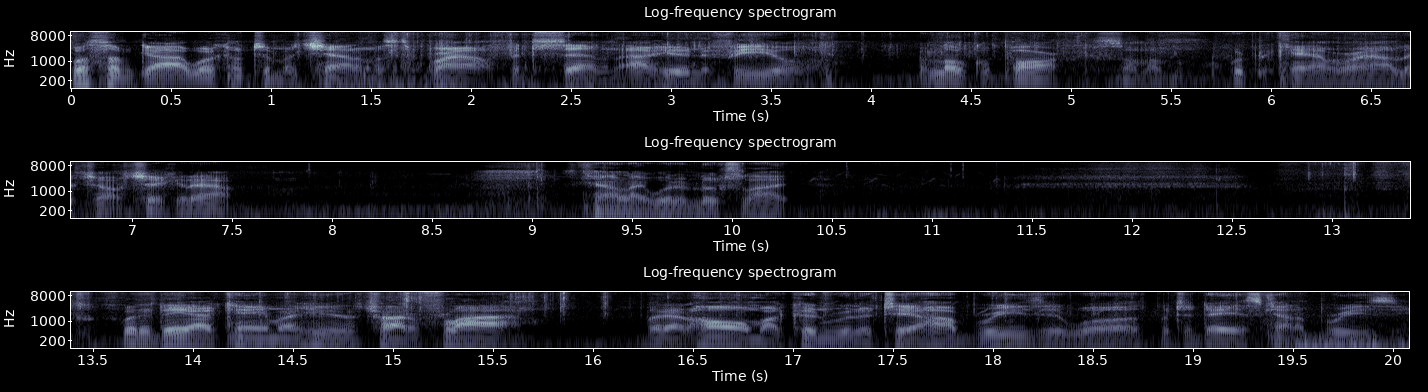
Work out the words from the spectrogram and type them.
What's up guys? Welcome to my channel, Mr. Brown 57 out here in the field, a local park. So I'm gonna whip the camera around, let y'all check it out. It's kind of like what it looks like. But today I came out here to try to fly, but at home I couldn't really tell how breezy it was, but today it's kind of breezy.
